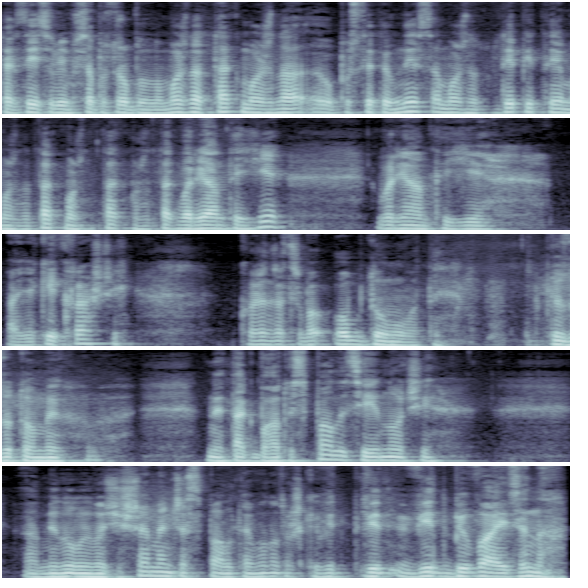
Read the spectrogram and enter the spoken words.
Так, здається, блін, все зроблено. Можна так, можна опустити вниз, а можна туди піти, можна так, можна так, можна так. Варіанти є. Варіанти є. А який кращий? Кожен раз треба обдумувати. Плюс до того ми не так багато спали цієї ночі. А минулої ночі ще менше спали, та воно трошки від, від, відбивається на,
